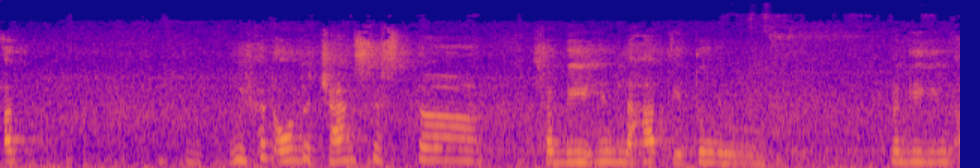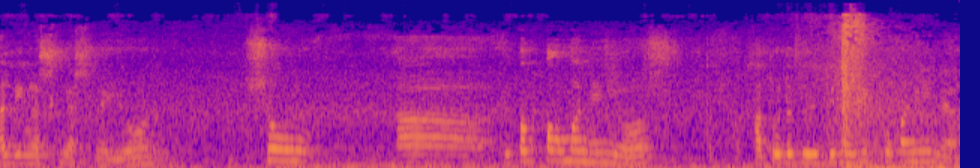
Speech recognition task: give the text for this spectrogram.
At we had all the chances na sabihin lahat itong nagiging alingas-ngas ngayon. So, uh, ipagpaumanhin nyo, katulad ng binanggit ko kanina,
